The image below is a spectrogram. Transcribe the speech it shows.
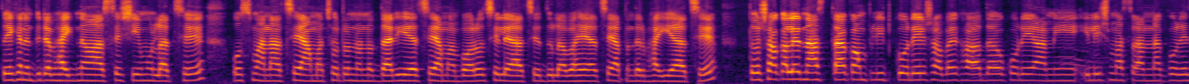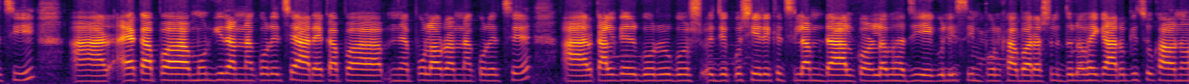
তো এখানে দুইটা ভাইগনাও আছে শিমুল আছে, ওসমান আছে, আমার ছোট ননদ দাঁড়িয়ে আছে, আমার বড় ছেলে আছে, দুলাভাই আছে, আপনাদের ভাইয়া আছে। তো সকালে নাস্তা কমপ্লিট করে সবাই খাওয়া দাওয়া করে আমি ইলিশ মাছ রান্না করেছি, আর এক আপা মুরগি রান্না করেছে, আর এক আপা পোলাও রান্না করেছে, আর কালকের গরুর গোশ যে কষিয়ে রেখেছিলাম ডাল, করলা ভাজি, এগুলি সিম্পল খাবার। আসলে দুলাভাইকে আরও কিছু খাওয়ানো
